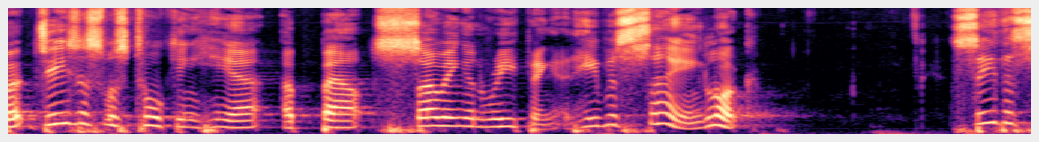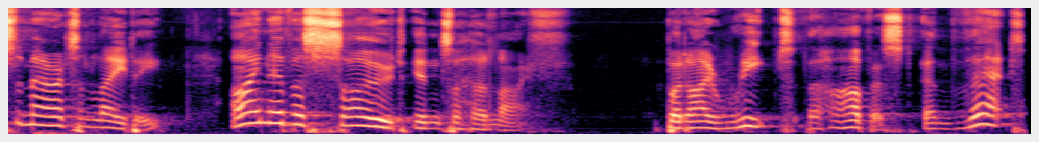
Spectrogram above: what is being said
But Jesus was talking here about sowing and reaping, and he was saying, Look, see the Samaritan lady? I never sowed into her life, but I reaped the harvest. And that,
